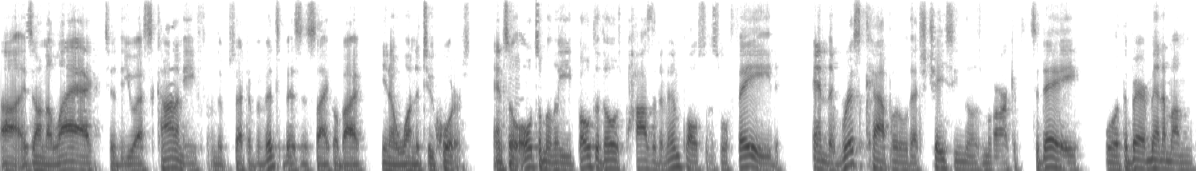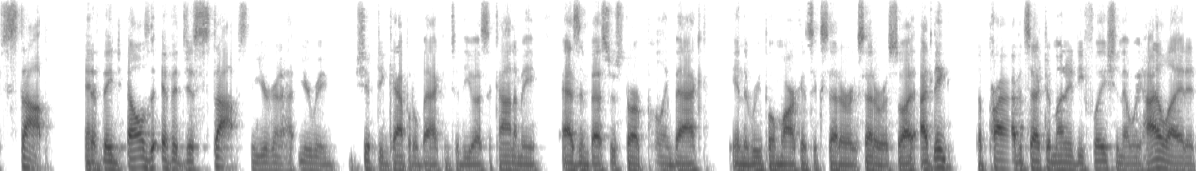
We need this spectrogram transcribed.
uh, is on a lag to the U.S. economy from the perspective of its business cycle by you know one to two quarters. And so ultimately, both of those positive impulses will fade, and the risk capital that's chasing those markets today will, at the bare minimum, stop. And if they if it just stops, then you're gonna you're shifting capital back into the U.S. economy as investors start pulling back in the repo markets, et cetera, et cetera. So I, I think the private sector money deflation that we highlighted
